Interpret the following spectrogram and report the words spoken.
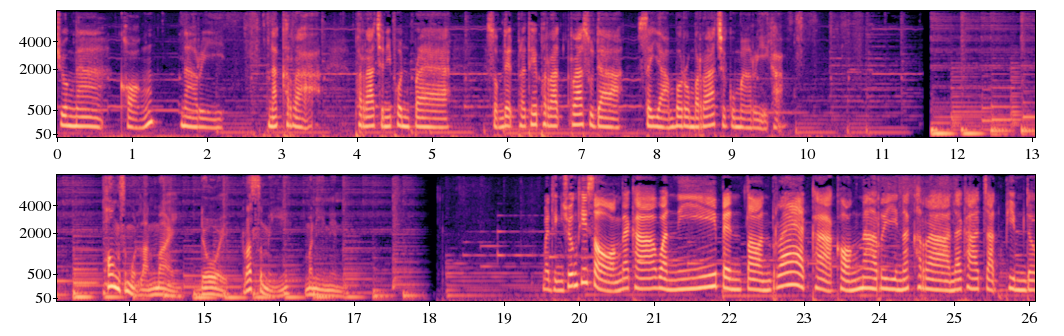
ช่วงหน้าของนารีนักรา พระราชนิพนธ์แปล สมเด็จพระเทพรัตนราชสุดา สยามบรมราชกุมารีค่ะ ห้องสมุดหลังใหม่ โดยรัศมีมณีนิน มาถึงช่วงที่สองนะคะ วันนี้เป็นตอนแรกค่ะของนารีนักรานะคะ จัดพิมพ์โด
